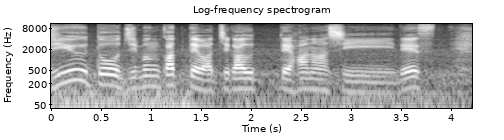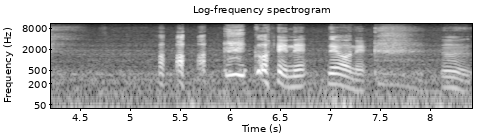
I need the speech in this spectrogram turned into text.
自由と自分勝手は違うって話です。これねでもねうん。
